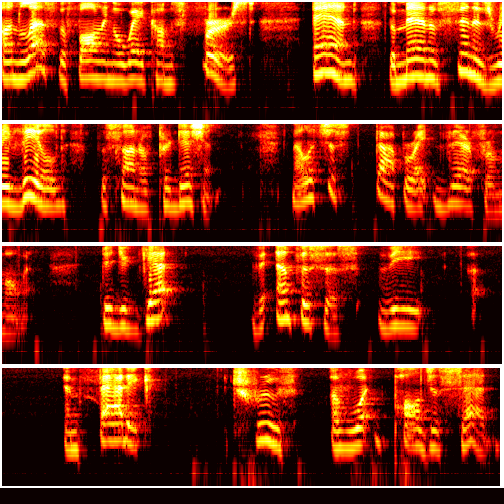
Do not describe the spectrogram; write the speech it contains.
unless the falling away comes first and the man of sin is revealed, the son of perdition. Now let's just stop right there for a moment. Did you get the emphasis, the uh, emphatic truth of what Paul just said?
